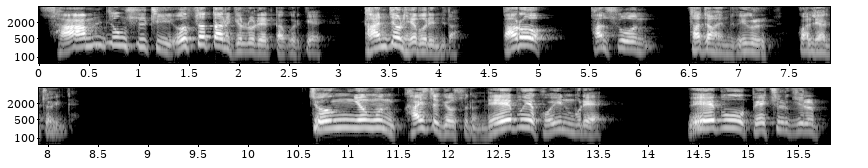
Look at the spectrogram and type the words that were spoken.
삼중 수출이 없었다는 결론을 했다고 이렇게 단정을 해버립니다. 바로 한수원 사장 아닙니까? 이걸 관리한 쪽인데. 정영훈 카이스트 교수는 내부의 고인물에 외부 배출 기준을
